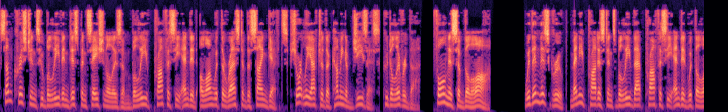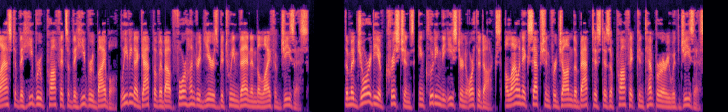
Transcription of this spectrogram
some Christians who believe in dispensationalism believe prophecy ended along with the rest of the sign gifts shortly after the coming of Jesus, who delivered the fullness of the law. Within this group, many Protestants believe that prophecy ended with the last of the Hebrew prophets of the Hebrew Bible, leaving a gap of about 400 years between then and the life of Jesus. The majority of Christians, including the Eastern Orthodox, allow an exception for John the Baptist as a prophet contemporary with Jesus.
